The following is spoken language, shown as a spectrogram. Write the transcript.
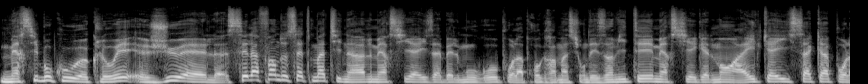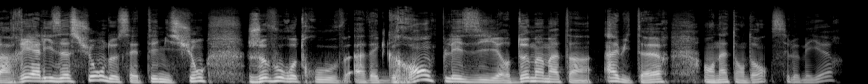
Merci beaucoup euh, Chloé Juel. C'est la fin de cette matinale. Merci à Isabelle Moureau pour la programmation des invités. Merci également à Ilkaï Saka pour la réalisation de cette émission. Je vous retrouve avec grand plaisir demain matin à 8h. En attendant, c'est le meilleur.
